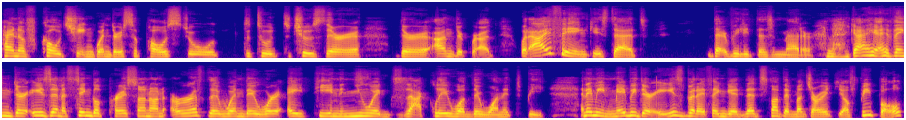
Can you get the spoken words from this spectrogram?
kind of coaching when they're supposed to to, to, to choose their their undergrad. What i think is that that really doesn't matter. Like I, I think there isn't a single person on earth that when they were 18 knew exactly what they wanted to be. And I mean, maybe there is, but I think that's not the majority of people.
